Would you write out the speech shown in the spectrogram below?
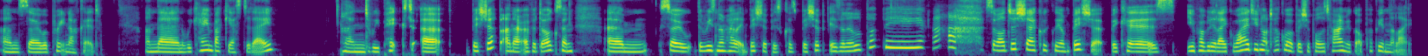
And so we're pretty knackered. And then we came back yesterday and we picked up Bishop and our other dogs. And um, so the reason I'm highlighting Bishop is because Bishop is a little puppy. Ah. So I'll just share quickly on Bishop because you're probably like, why do you not talk about Bishop all the time? You've got a puppy in the life.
